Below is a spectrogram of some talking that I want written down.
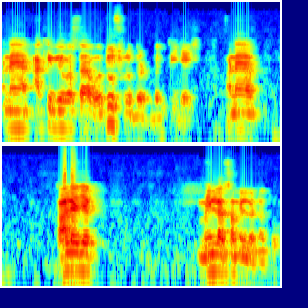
અને આખી વ્યવસ્થા વધુ સુદૃઢ બનતી જાય છે. અને કાલે જ એક મહિલા સંમેલન હતું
